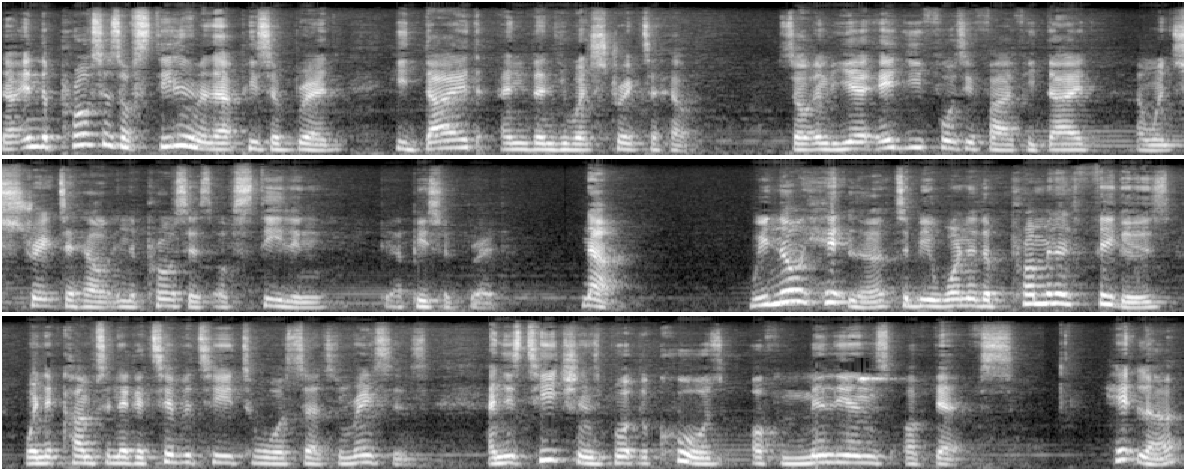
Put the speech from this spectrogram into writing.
Now, in the process of stealing that piece of bread, he died and then he went straight to hell. So, in the year AD 45, he died and went straight to hell in the process of stealing a piece of bread. Now, we know Hitler to be one of the prominent figures when it comes to negativity towards certain races, and his teachings brought the cause of millions of deaths. Hitler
